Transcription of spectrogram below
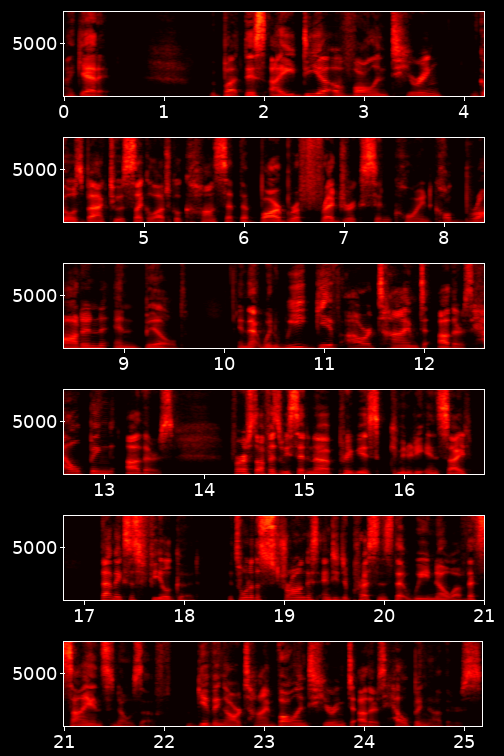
I get it. But this idea of volunteering goes back to a psychological concept that Barbara Fredrickson coined called broaden and build. And that when we give our time to others, helping others, first off, as we said in a previous community insight, that makes us feel good. It's one of the strongest antidepressants that we know of, that science knows of. Giving our time, volunteering to others, helping others.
